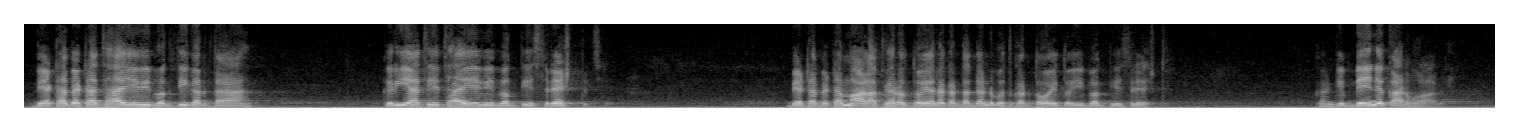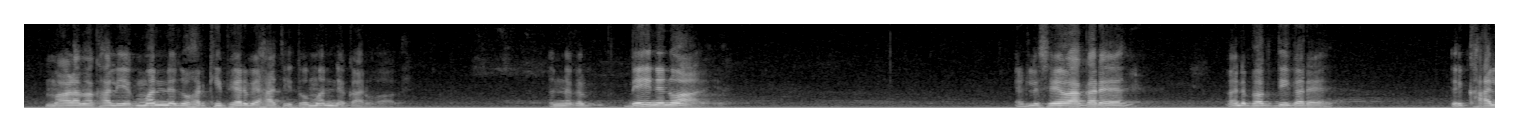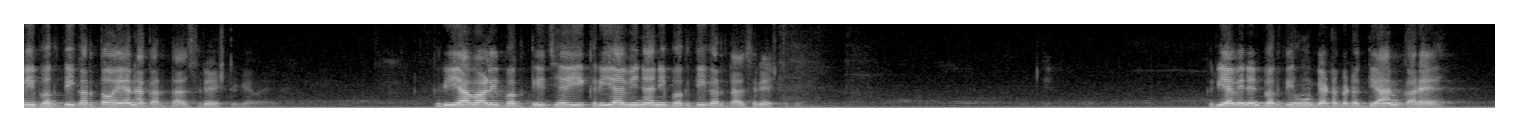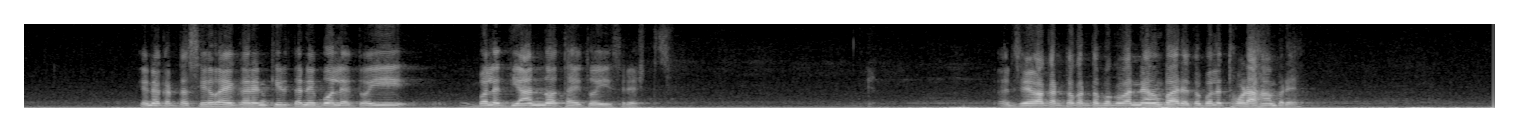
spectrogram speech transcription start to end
બેઠા બેઠા થાય એવી ભક્તિ કરતા ક્રિયાથી થાય એવી ભક્તિ શ્રેષ્ઠ છે. બેઠા બેઠા માળા ફેરવતો હોય, એના કરતા દંડવત કરતો હોય તો એ ભક્તિ શ્રેષ્ઠ. કારણ કે બે ને કારવો આવે. માળામાં ખાલી એક મનને જો હરખી ફેરવે સાચી તો મનને કારવો આવે. અને બે ને ન આવે. એટલે સેવા કરે અને ભક્તિ કરે, તો ખાલી ભક્તિ કરતો હોય એના કરતા શ્રેષ્ઠ કહેવાય. ક્રિયાવાળી ભક્તિ છે એ ક્રિયા વિનાની ભક્તિ કરતા શ્રેષ્ઠ છે. ક્રિયા વિનાની ભક્તિ હું બેઠો બેઠો ધ્યાન કરે, એના કરતા સેવાય કરે ને કીર્તને બોલે, તો એ ભલે ધ્યાન ન થાય, તો એ શ્રેષ્ઠ છે. અને સેવા કરતો કરતો ભગવાનને સંભાળે તો ભલે થોડા સાંભળે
